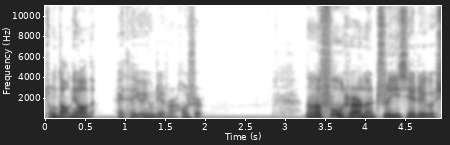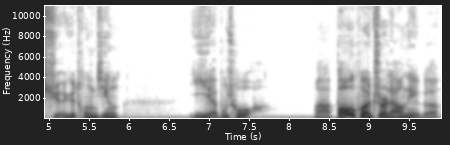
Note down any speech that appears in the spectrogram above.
总导尿的，哎，他也用这方好使。那么妇科呢，治一些这个血瘀痛经也不错啊，包括治疗那个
